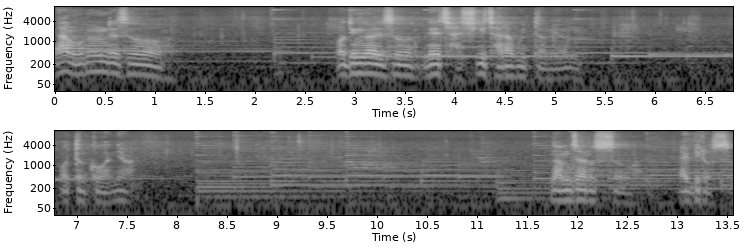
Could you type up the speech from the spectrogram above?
나 모르는 데서 어딘가에서 내 자식이 자라고 있다면 어떨 것 같냐? 남자로서, 애비로서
